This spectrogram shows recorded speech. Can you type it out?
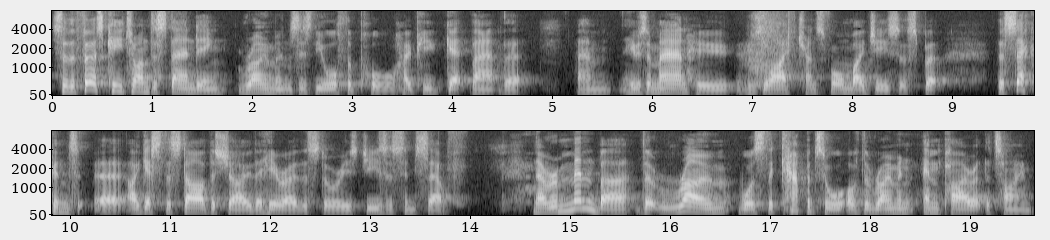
So, the first key to understanding Romans is the author Paul. Hope you get that, that um, he was a man who, whose life transformed by Jesus. But the second, uh, I guess, the star of the show, the hero of the story, is Jesus himself. Now, remember that Rome was the capital of the Roman Empire at the time.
